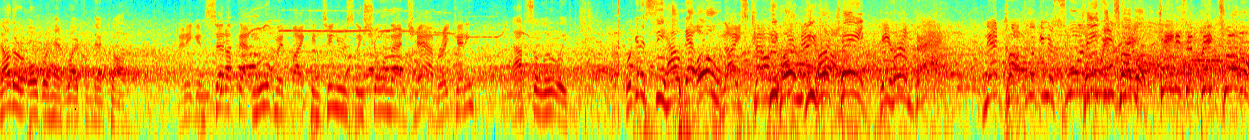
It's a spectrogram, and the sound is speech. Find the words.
Another overhand right from Nedkov. And he can set up that movement by continuously showing that jab, right, Kenny? Absolutely. We're gonna see how Ned. Oh, Nice counter He hurt- he hurt Cane. He hurt him bad. Nedkov looking to swarm Cane's in trouble. Cane. Is in big trouble.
